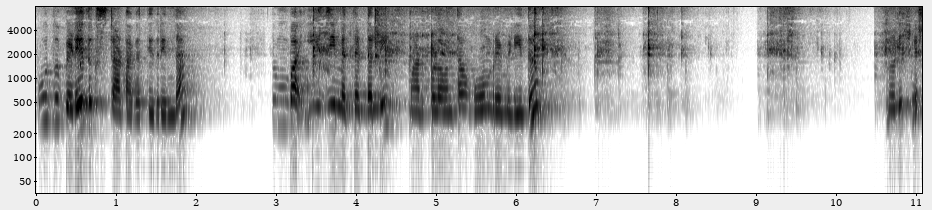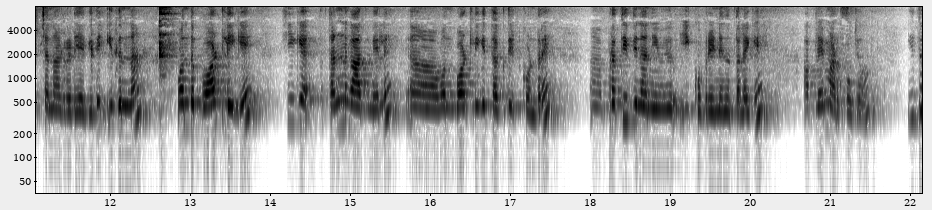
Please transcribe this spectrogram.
ಕೂದಲು ಬೆಳೆಯೋದಕ್ಕೆ ಸ್ಟಾರ್ಟ್ ಆಗುತ್ತೆ. ಇದರಿಂದ ತುಂಬ ಈಸಿ ಮೆಥಡಲ್ಲಿ ಮಾಡ್ಕೊಳ್ಳೋವಂಥ ಹೋಮ್ ರೆಮಿಡಿ ಇದು. ನೋಡಿ, ಎಷ್ಟು ಚೆನ್ನಾಗಿ ರೆಡಿಯಾಗಿದೆ ಇದನ್ನು ಒಂದು ಬಾಟ್ಲಿಗೆ ಹೀಗೆ ತಣ್ಣಗಾದ್ಮೇಲೆ ಒಂದು ಬಾಟ್ಲಿಗೆ ತೆಗೆದಿಟ್ಕೊಂಡ್ರೆ ಪ್ರತಿದಿನ ನೀವು ಈ ಕೊಬ್ಬರಿ ಎಣ್ಣೆನ ತಲೆಗೆ ಅಪ್ಲೈ ಮಾಡ್ಕೋಬಹುದು ಇದು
